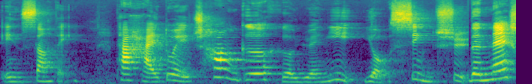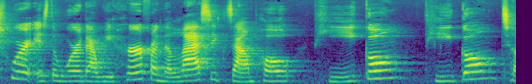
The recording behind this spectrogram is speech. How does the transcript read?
in something. 他还对唱歌和园艺有兴趣。The next word is the word that we heard from the last example. 提供提供 to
